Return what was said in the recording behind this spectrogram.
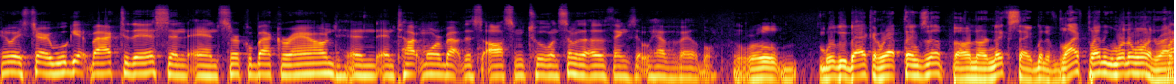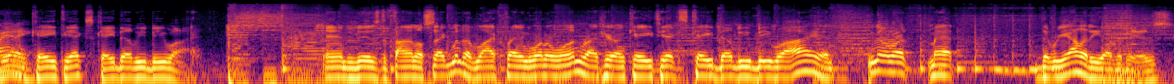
anyways, Terry, we'll get back to this and and circle back around and and talk more about this awesome tool and some of the other things that we have available. We'll we'll be back and wrap things up on our next segment of Life Planning 101 right here on Planning. KATX KWBY. And it is the final segment of Life Planning 101 right here on KATX KWBY. And you know what, Matt? The reality of it is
